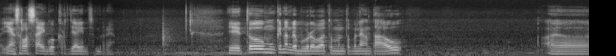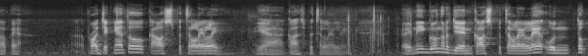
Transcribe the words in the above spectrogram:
yang selesai gue kerjain sebenarnya. Yaitu mungkin ada beberapa teman-teman yang tahu uh, apa ya projectnya tuh kaos pecel lele. Ya kaos pecel lele. Ini gue ngerjain kaos pecel lele untuk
